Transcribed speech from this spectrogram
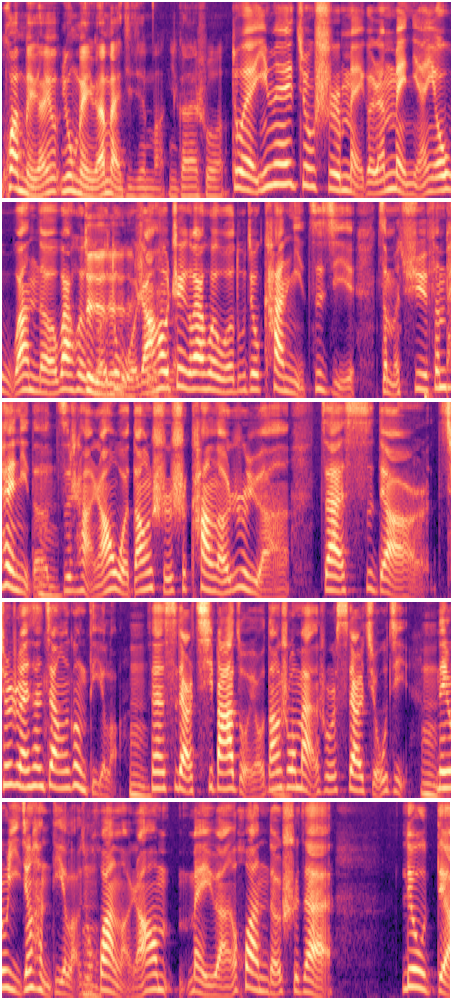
换美元用用美元买基金吗？你刚才说，对，因为就是每个人每年有五万的外汇额度，对对对对对然后这个外汇额度就看你自己怎么去分配你的嗯资产。然后我当时是看了日元在四点儿，其实日元现在降得更低了，嗯现在四点七八左右。当时我买的时候四点九几，嗯那时候已经很低了，就嗯换了。然后美元换的是在六点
